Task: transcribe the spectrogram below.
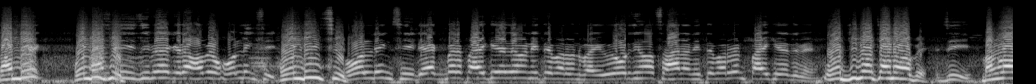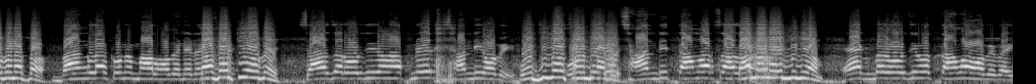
Sunday holding seat easy bike এটা হবে holding seat holding seat holding seat একবারে পাইকারি দামে নিতে পারবেন ভাই। ওই অরিজিনাল চায়না নিতে পারবেন পাইকারি দেবে। অরিজিনাল চায়না হবে? জি। বাংলা হবে না তো? বাংলা কোনো মাল হবে না। এটা চার্জার কি হবে? চার্জার অরিজিনাল আপনার সানডি হবে। অরিজিনাল সাউন্ড হবে। সানডি তামার চার্জার তামা অ্যালুমিনিয়াম। একবার অরিজিনাল তামা হবে ভাই।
